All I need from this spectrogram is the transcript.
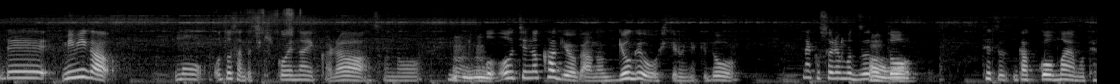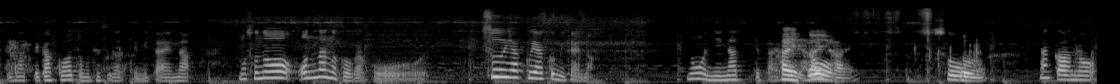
い。で、耳がもうお父さんたち聞こえないから、その、うんうん。おお家の家業があの漁業をしてるんやけど、なんかそれもずっと手つ、学校前も手伝って、学校後も手伝ってみたいな、もうその女の子がこう、通訳役みたいなのになってたんはいやけど、はいはい。そう、うん。なんかあの、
